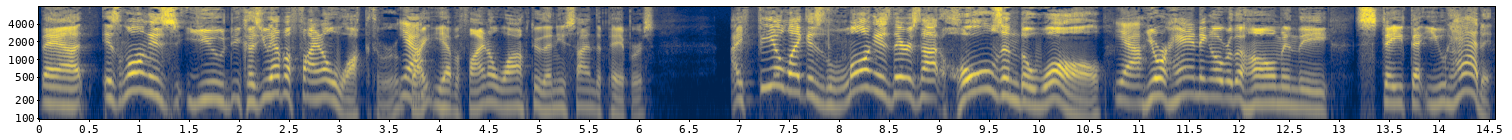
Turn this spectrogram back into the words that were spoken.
that as long as you because you have a final walkthrough Yeah. right you have a final walkthrough then you sign the papers i feel like as long as there's not holes in the wall Yeah. you're handing over the home in the state that you had it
